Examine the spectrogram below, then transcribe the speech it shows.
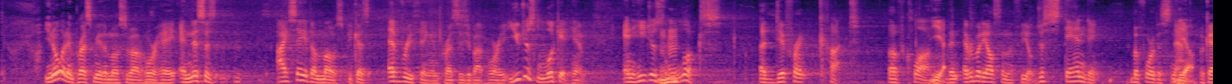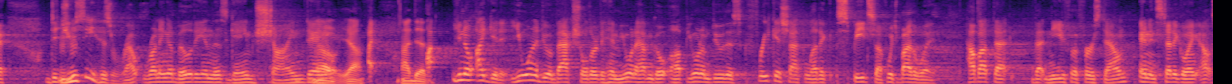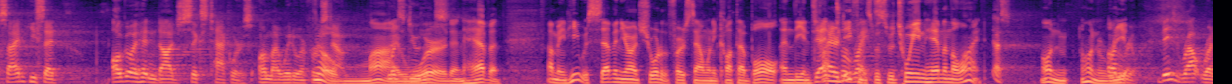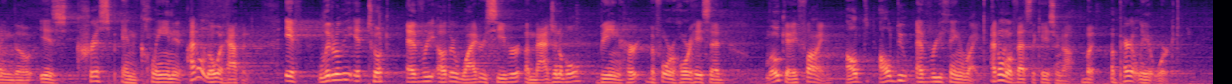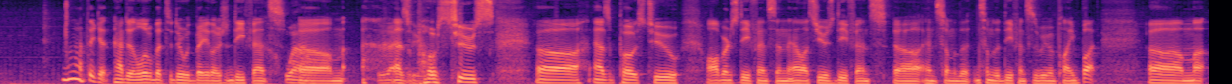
You know what impressed me the most about Jorge, and this is, I say the most because everything impresses you about Jorge. You just look at him, and he just Mm-hmm. looks a different cut of cloth Yeah. than everybody else on the field, just standing before the snap. Yeah. Mm-hmm. Okay. Did you see his route running ability in this game shine, Daniel? Oh, yeah. I, I did. I, you know, I get it. You want to do a back shoulder to him. You want to have him go up. You want him to do this freakish athletic speed stuff. Which, by the way, how about that that need for the first down? And instead of going outside, he said, "I'll go ahead and dodge six tacklers on my way to our first oh, down." my Let's do word This. in heaven. I mean, he was seven yards short of the first down when he caught that ball, and the entire defense rights. was between him and the line. Yes. Un- unreal. Unreal. This route running though is crisp and clean. And I don't know what happened. If literally it took every other wide receiver imaginable being hurt before Jorge said, "Okay, fine, I'll I'll do everything right." I don't know if that's the case or not, but apparently it worked. I think it had a little bit to do with Baylor's defense, Well, um, as too. opposed to uh, as opposed to Auburn's defense and LSU's defense uh, and some of the some of the defenses we've been playing. But um,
